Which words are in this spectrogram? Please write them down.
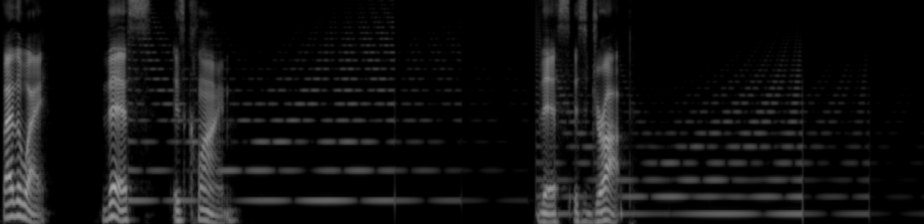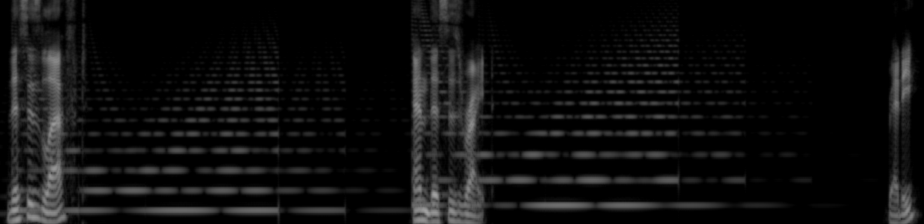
By the way, this is climb. This is drop. This is left. And this is right. Ready?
